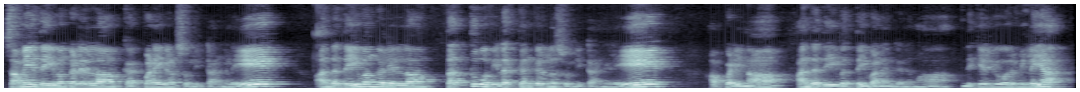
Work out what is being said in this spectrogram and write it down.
சமய தெய்வங்கள் எல்லாம் கற்பனைகள் சொல்லிட்டாங்களே. அந்த தெய்வங்கள் எல்லாம் தத்துவ விளக்கங்கள்னு சொல்லிட்டாங்களே. அப்படின்னா அந்த தெய்வத்தை வணங்கணுமா? இந்த கேள்வி வரும் இல்லையா?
